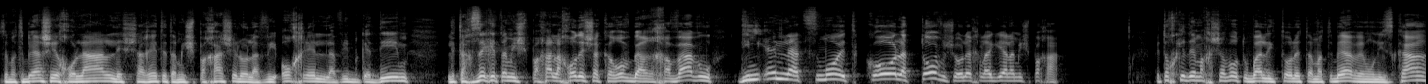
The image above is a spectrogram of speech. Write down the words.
זו מטבע שיכולה לשרת את המשפחה שלו, להביא אוכל, להביא בגדים, לתחזק את המשפחה לחודש הקרוב בהרחבה, והוא דמיין לעצמו את כל הטוב שהולך להגיע למשפחה. ותוך כדי מחשבות הוא בא ליטול את המטבע והוא נזכר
